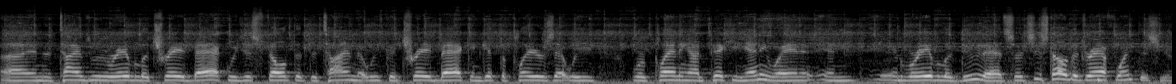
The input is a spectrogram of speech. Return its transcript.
Uh, and the times we were able to trade back, we just felt at the time that we could trade back and get the players that we were planning on picking anyway, and, and, and we're able to do that. So it's just how the draft went this year.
